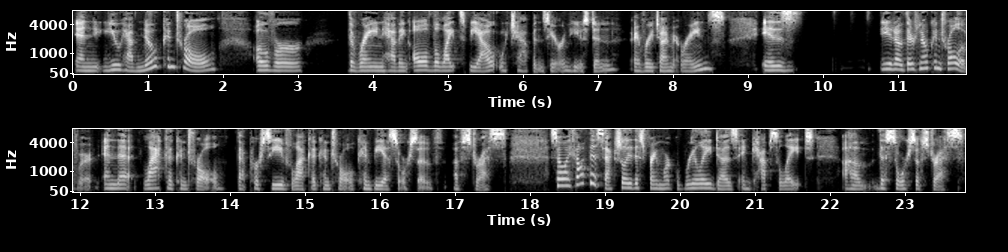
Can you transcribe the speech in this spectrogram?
and you have no control over the rain having all the lights be out, which happens here in Houston every time it rains, is, you know, there's no control over it. And that lack of control, that perceived lack of control can be a source of, of stress. So I thought this actually, this framework really does encapsulate um, the source of stress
